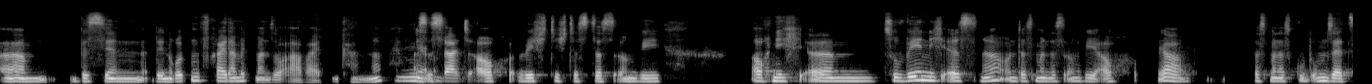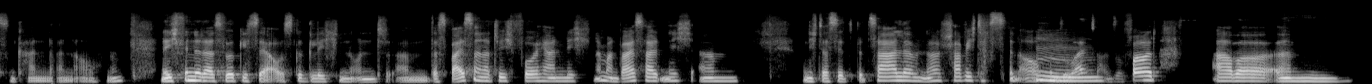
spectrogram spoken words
ähm, ein bisschen den Rücken frei, damit man so arbeiten kann. Ne? Das ja. ist halt auch wichtig, dass das irgendwie auch nicht ähm, zu wenig ist, ne? Und dass man das irgendwie auch, ja, dass man das gut umsetzen kann dann auch. Ne? ne ich finde das wirklich sehr ausgeglichen und ähm, das weiß man natürlich vorher nicht. Ne? Man weiß halt nicht, ähm, wenn ich das jetzt bezahle, ne, schaffe ich das denn auch mm. und so weiter mhm. und so fort. Aber ähm,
